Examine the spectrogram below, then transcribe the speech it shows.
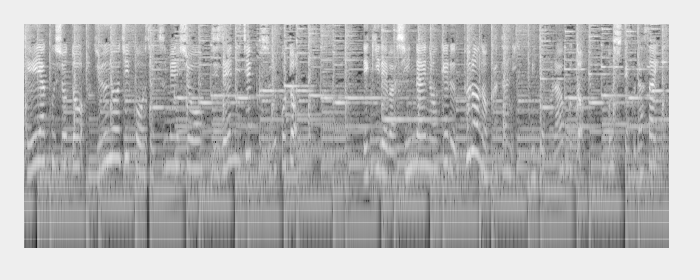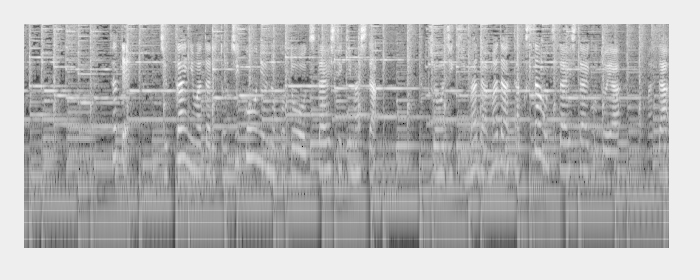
契約書と重要事項説明書を事前にチェックすること。できれば信頼のおけるプロの方に見てもらうことをしてください。さて10回にわたり土地購入のことをお伝えしてきました。正直まだまだたくさんお伝えしたいことやまた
